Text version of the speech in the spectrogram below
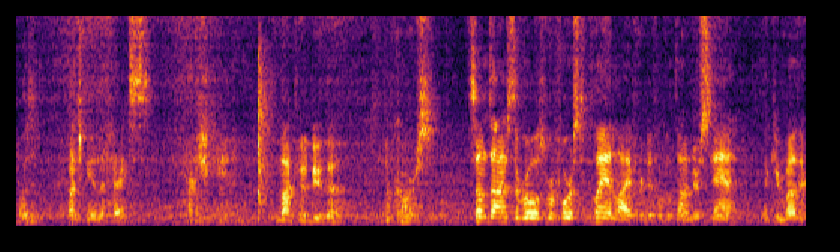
What? Punch me in the face. Hard as you can. I'm not going to do that. Of course. Sometimes the roles we're forced to play in life are difficult to understand, like your mother,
